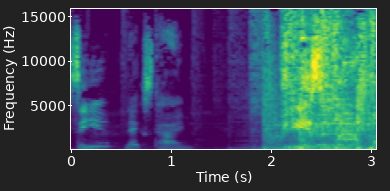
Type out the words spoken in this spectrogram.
See you next time. Of my soul.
